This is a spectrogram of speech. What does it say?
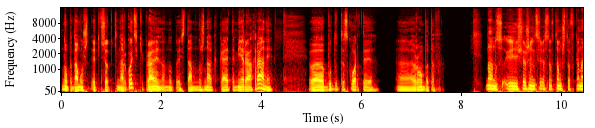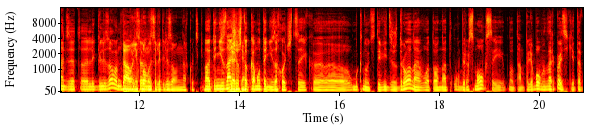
Ну, потому что это все-таки наркотики, правильно? Ну, то есть там нужна какая-то мера охраны. Э, будут эскорты э, роботов. Да, но еще же интересно в том, что в Канаде это легализовано. Да, у них полностью легализованы наркотики. Но это не значит, Легкие. что кому-то не захочется их э, умыкнуть. Ты видишь дрона, вот он от Uber Smokes, и ну там по-любому наркотики. Это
